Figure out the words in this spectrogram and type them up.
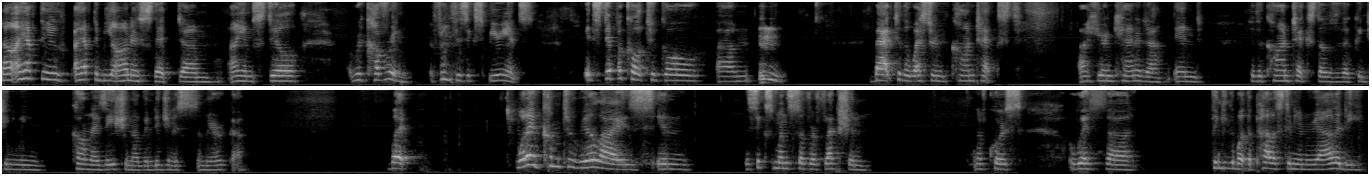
Now I have to I have to be honest that um, I am still recovering from this experience. It's difficult to go um, back to the Western context uh, here in Canada and to the context of the continuing colonization of Indigenous America. But what I've come to realize in the six months of reflection, and of course, with uh, thinking about the Palestinian reality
